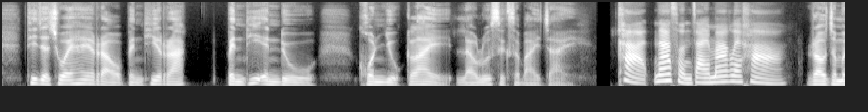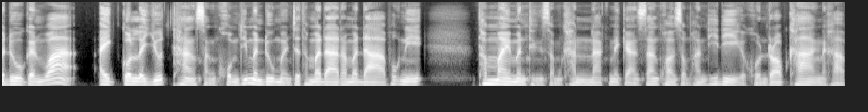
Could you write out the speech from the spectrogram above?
ๆ ที่จะช่วยให้เราเป็นที่รัก เป็นที่เอ็นดู คนอยู่ใกล้แล้วรู้สึกสบายใจ ค่ะ น่าสนใจมากเลยค่ะ เราจะมาดูกันว่า ไอ้กลยุทธ์ทางสังคมที่มันดูเหมือนจะธรรมดาธรรมดาพวกนี้ทำไมมันถึงสำคัญนักในการสร้างความสัมพันธ์ที่ดีกับคนรอบข้างนะครับ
